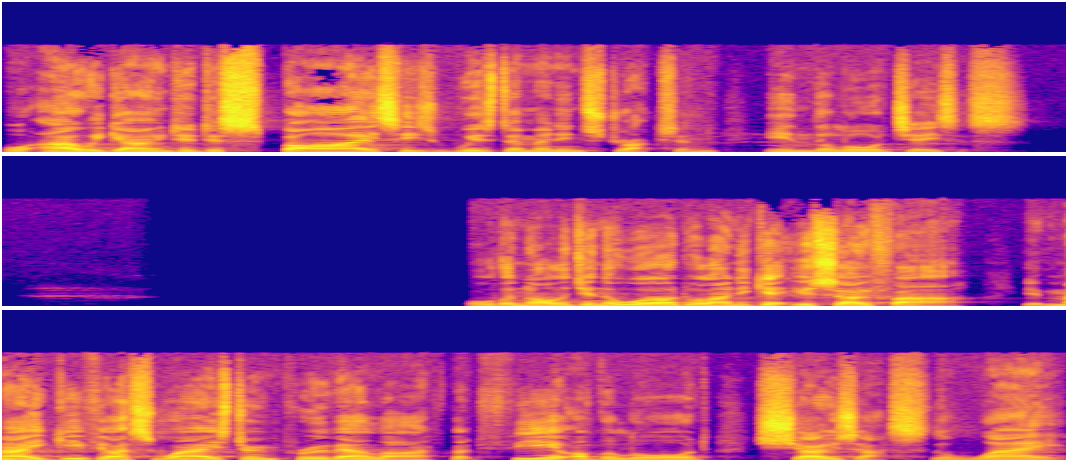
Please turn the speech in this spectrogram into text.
or are we going to despise his wisdom and instruction in the Lord Jesus? All the knowledge in the world will only get you so far. It may give us ways to improve our life, but fear of the Lord shows us the way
